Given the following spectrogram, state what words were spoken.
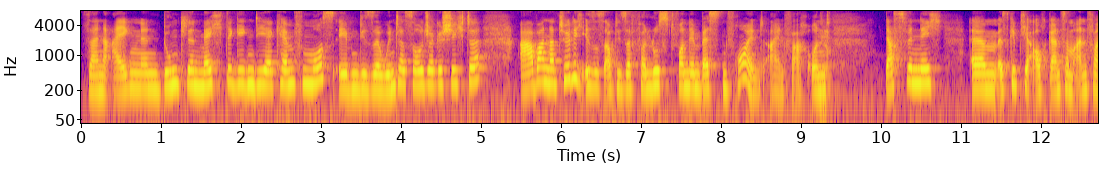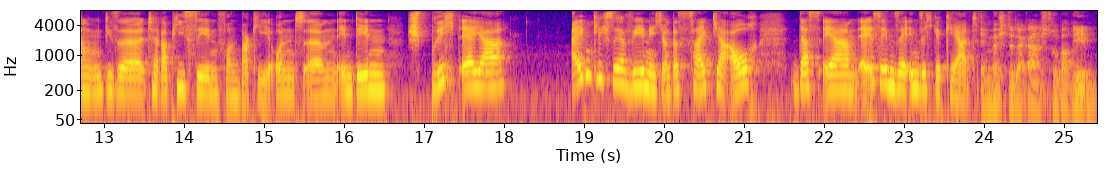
seine eigenen dunklen Mächte, gegen die er kämpfen muss, eben diese Winter Soldier Geschichte. Aber natürlich ist es auch dieser Verlust von dem besten Freund einfach. Und ja. das finde ich, ähm, es gibt ja auch ganz am Anfang diese Therapieszenen von Bucky und ähm, in denen spricht er ja eigentlich sehr wenig und das zeigt ja auch, dass er, er ist eben sehr in sich gekehrt. Er möchte da gar nicht drüber reden.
